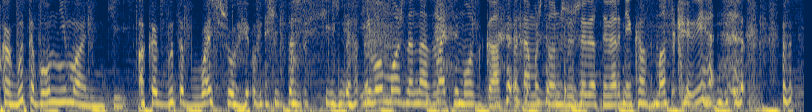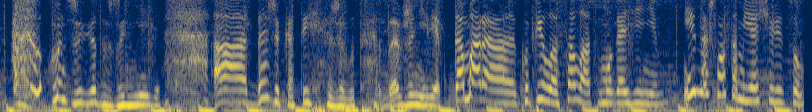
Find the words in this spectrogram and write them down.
как будто бы он не маленький, а как будто бы большой, очень даже сильно. Его можно назвать Мосгаз, потому что он же живет наверняка в Москве. Он живет в Женеве. А даже коты живут в Женеве. Тамара купила салат в магазине и нашла там ящерицу.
